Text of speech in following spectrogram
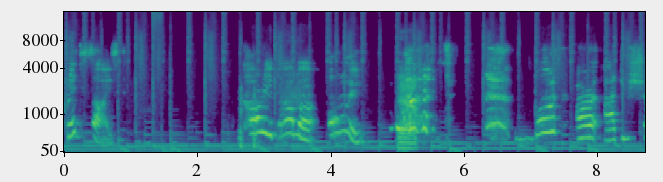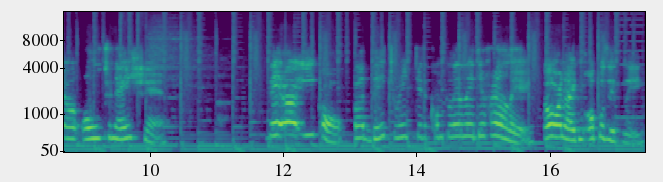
criticized. curly Palmer only. Yeah. Both are artificial alternation. They are equal, but they treated completely differently, or like oppositely,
